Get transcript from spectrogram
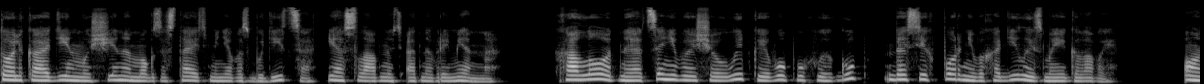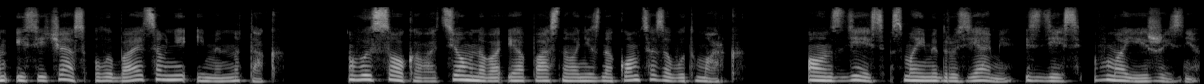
Только один мужчина мог заставить меня возбудиться и ослабнуть одновременно. Холодная, оценивающая улыбка его пухлых губ до сих пор не выходила из моей головы. Он и сейчас улыбается мне именно так. Высокого, темного и опасного незнакомца зовут Марк. Он здесь, с моими друзьями, здесь, в моей жизни.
